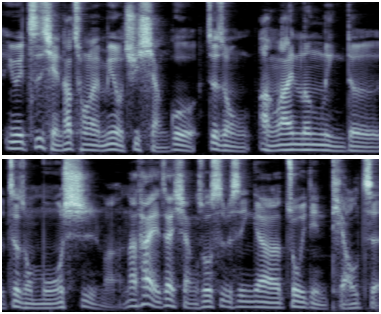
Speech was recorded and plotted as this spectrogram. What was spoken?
因为之前他从来没有去想过这种 online learning 的这种模式嘛，那他也在想说，是不是应该要做一点调整。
